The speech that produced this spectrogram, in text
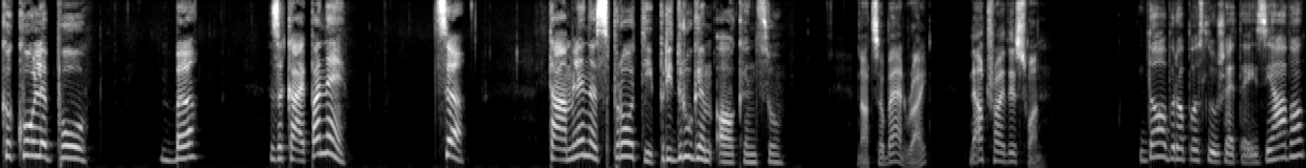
Kako lepo. B, Zakaj pa ne? C, Tamle nasproti, pri drugem okencu. Not so bad, right? Now try this one. Dobro poslušajte izjavo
